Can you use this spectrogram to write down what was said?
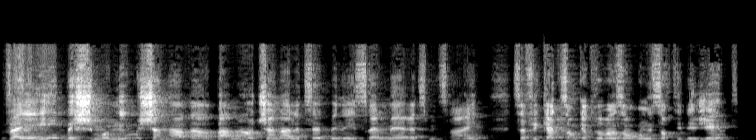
ויהי בשמונים שנה וארבע מאות שנה לצאת בני ישראל מארץ מצרים, ça fait 480 ans qu'on est sorti d'Égypte,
